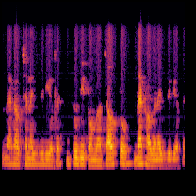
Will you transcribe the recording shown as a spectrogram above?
দেখা হচ্ছে নেক্সট ভিডিওতে। যদি তোমরা চাও তো দেখা হবে নেক্সট ভিডিওতে।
